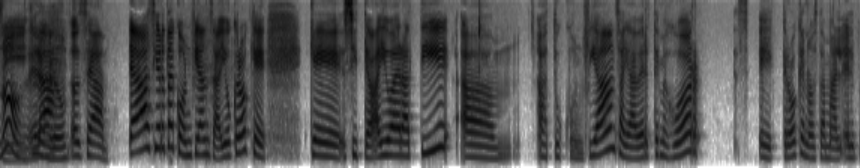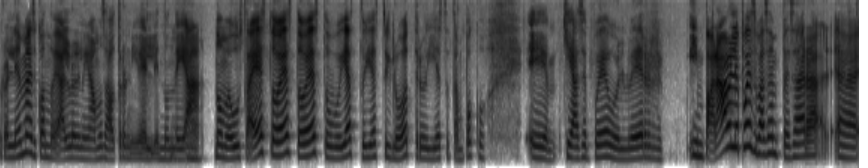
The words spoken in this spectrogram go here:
no. Claro. O sea, te da cierta confianza. Yo creo que, que si te va a ayudar a ti, a, tu confianza y a verte mejor, eh, creo que no está mal. El problema es cuando ya lo llegamos a otro nivel, en donde ya no me gusta esto, esto, esto, voy esto y esto y lo otro y esto tampoco, eh, que ya se puede volver imparable, pues vas a empezar a,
